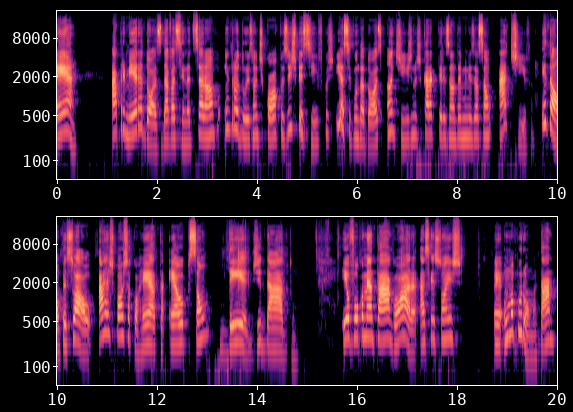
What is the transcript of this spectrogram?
E, a primeira dose da vacina de sarampo introduz anticorpos específicos e a segunda dose antígenos, caracterizando a imunização ativa. Então, pessoal, a resposta correta é a opção D, de dado. Eu vou comentar agora as questões é, uma por uma, tá?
